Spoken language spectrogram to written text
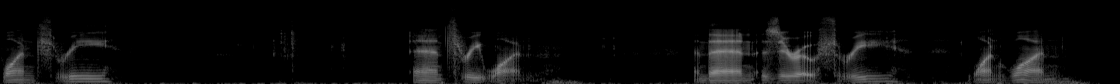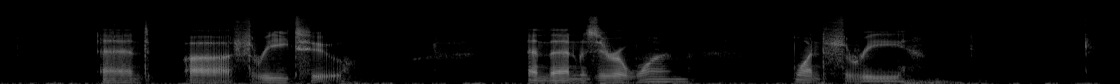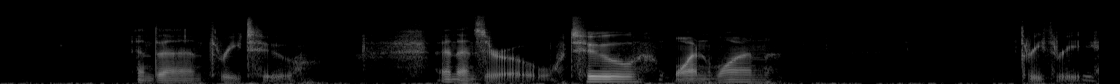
one, three, and three, one. And then zero, three, one, one, and uh, three, two and then 0, 1, 1, 3, and then 3, 2, and then 0, 2, 1, 1, 3, 3,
